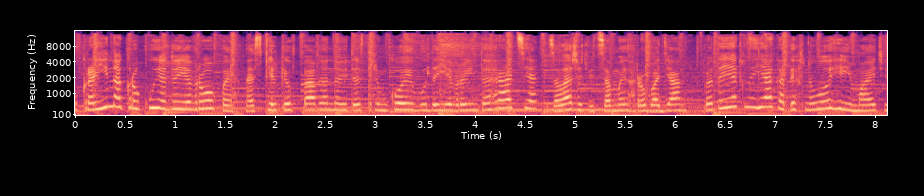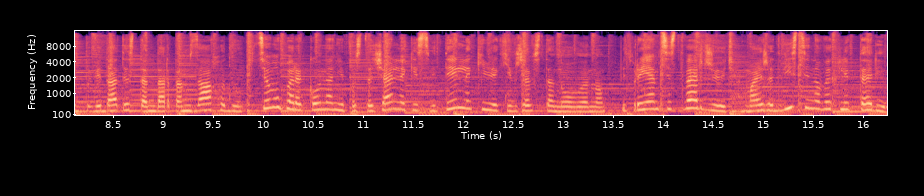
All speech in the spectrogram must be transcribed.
Україна крокує до Європи. Наскільки впевненою та стрімкою буде євроінтеграція, залежить від самих громадян. Проте як не яка технології мають відповідати стандартам заходу. В цьому переконані постачальники світильників, які вже встановлено. Підприємці стверджують, майже 200 нових ліхтарів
